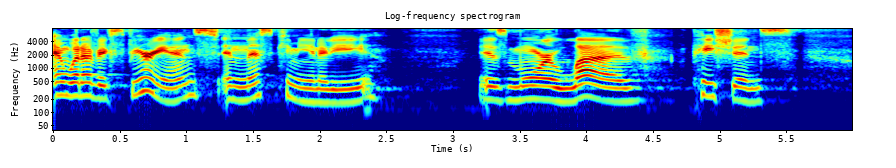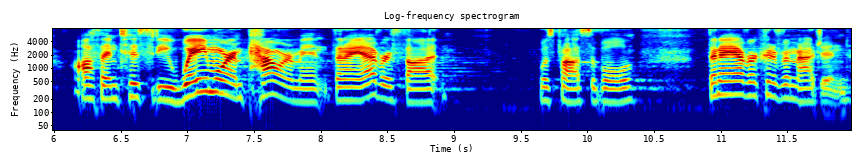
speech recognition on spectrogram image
and what i've experienced in this community is more love patience authenticity, way more empowerment than I ever thought was possible, than I ever could have imagined.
